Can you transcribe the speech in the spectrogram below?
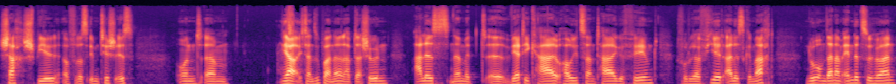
Schachspiel, auf was im Tisch ist. Und ähm, ja, ich dann super, ne? Hab da schön alles ne, mit äh, vertikal, horizontal gefilmt, fotografiert, alles gemacht, nur um dann am Ende zu hören,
